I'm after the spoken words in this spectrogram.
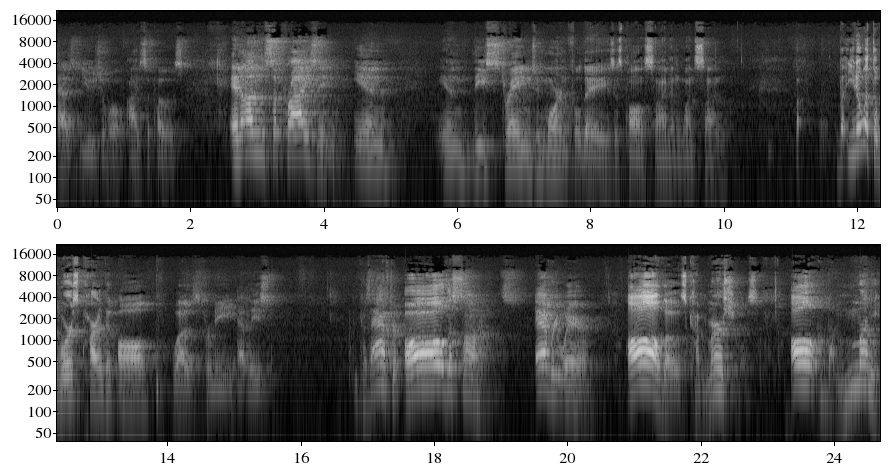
as usual, I suppose. And unsurprising in, in these strange and mournful days, as Paul Simon once sung. But, but you know what the worst part of it all was, for me at least? Because after all the signs everywhere, all those commercials, all of the money,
